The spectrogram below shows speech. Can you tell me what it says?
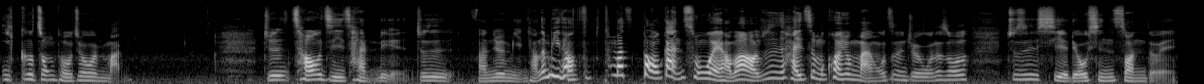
一个钟头就会满，就是超级惨烈，就是反正就是棉条，那棉条他妈爆干粗诶，好不好？就是还这么快就满，我真的觉得我那时候就是血流心酸的诶。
